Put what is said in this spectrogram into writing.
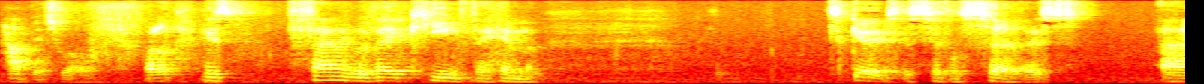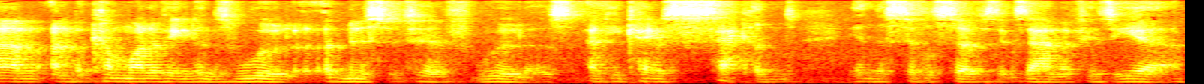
had this role? Well, his family were very keen for him to go into the civil service. Um, and become one of England's rule, administrative rulers, and he came second in the civil service exam of his year,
